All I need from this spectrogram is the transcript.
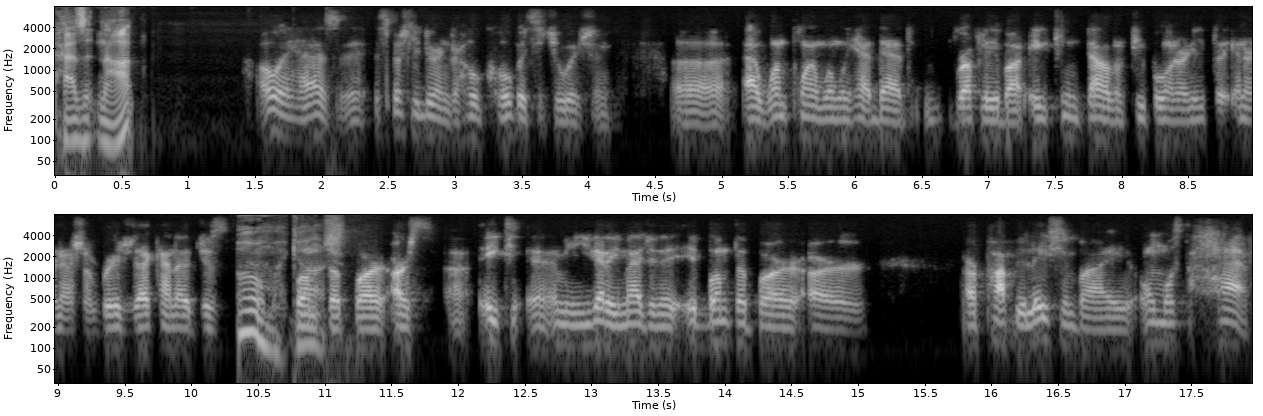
has it not? Oh, it has, especially during the whole COVID situation. Uh, at one point, when we had that roughly about eighteen thousand people underneath the international bridge, that kind of just oh my bumped gosh. up our our uh, eighteen. I mean, you got to imagine it. It bumped up our our our population by almost half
